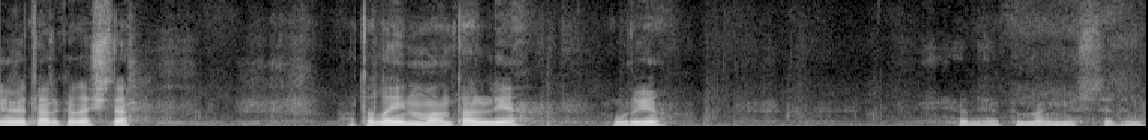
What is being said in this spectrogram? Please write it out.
Evet arkadaşlar. Atalay'ın mantarlıya vuruyor. Şöyle yakından gösterelim.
